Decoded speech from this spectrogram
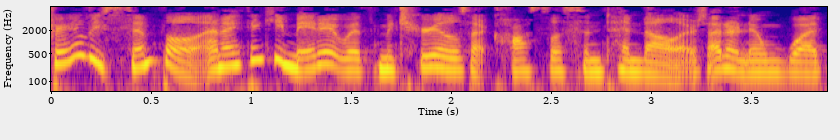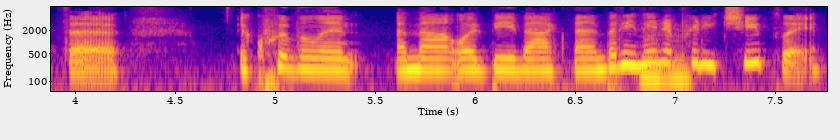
fairly simple. And I think he made it with materials that cost less than ten dollars. I don't know what the equivalent amount would be back then, but he made it pretty cheaply.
